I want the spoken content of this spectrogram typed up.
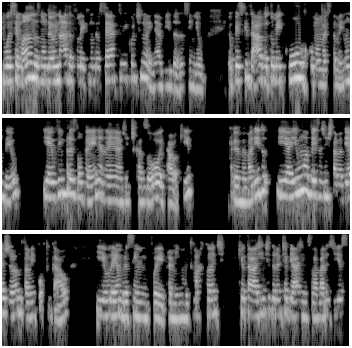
duas semanas, não deu em nada, falei que não deu certo e continuei, né, a vida, assim, eu, eu pesquisava, eu tomei cúrcuma, mas também não deu, e aí eu vim para Eslovênia, né, a gente casou e tal aqui, eu e meu marido, e aí uma vez a gente estava viajando, estava em Portugal, e eu lembro, assim, foi para mim muito marcante, que eu tava, a gente durante a viagem, sei lá, vários dias,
